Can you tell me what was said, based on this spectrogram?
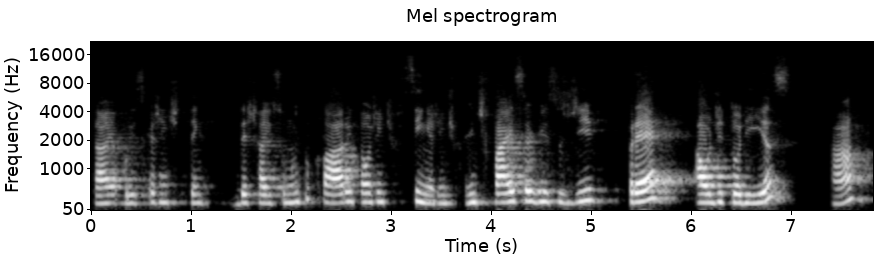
tá? É por isso que a gente tem que deixar isso muito claro. Então, a gente, sim, a gente, a gente faz serviços de pré-auditorias, tá?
